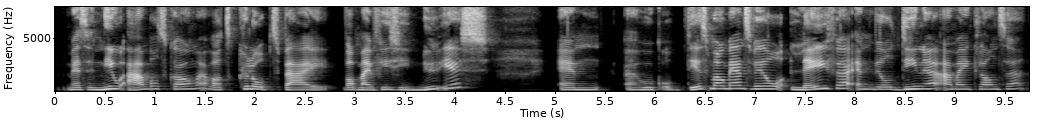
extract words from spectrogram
met een nieuw aanbod komen, wat klopt bij wat mijn visie nu is en uh, hoe ik op dit moment wil leven en wil dienen aan mijn klanten.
